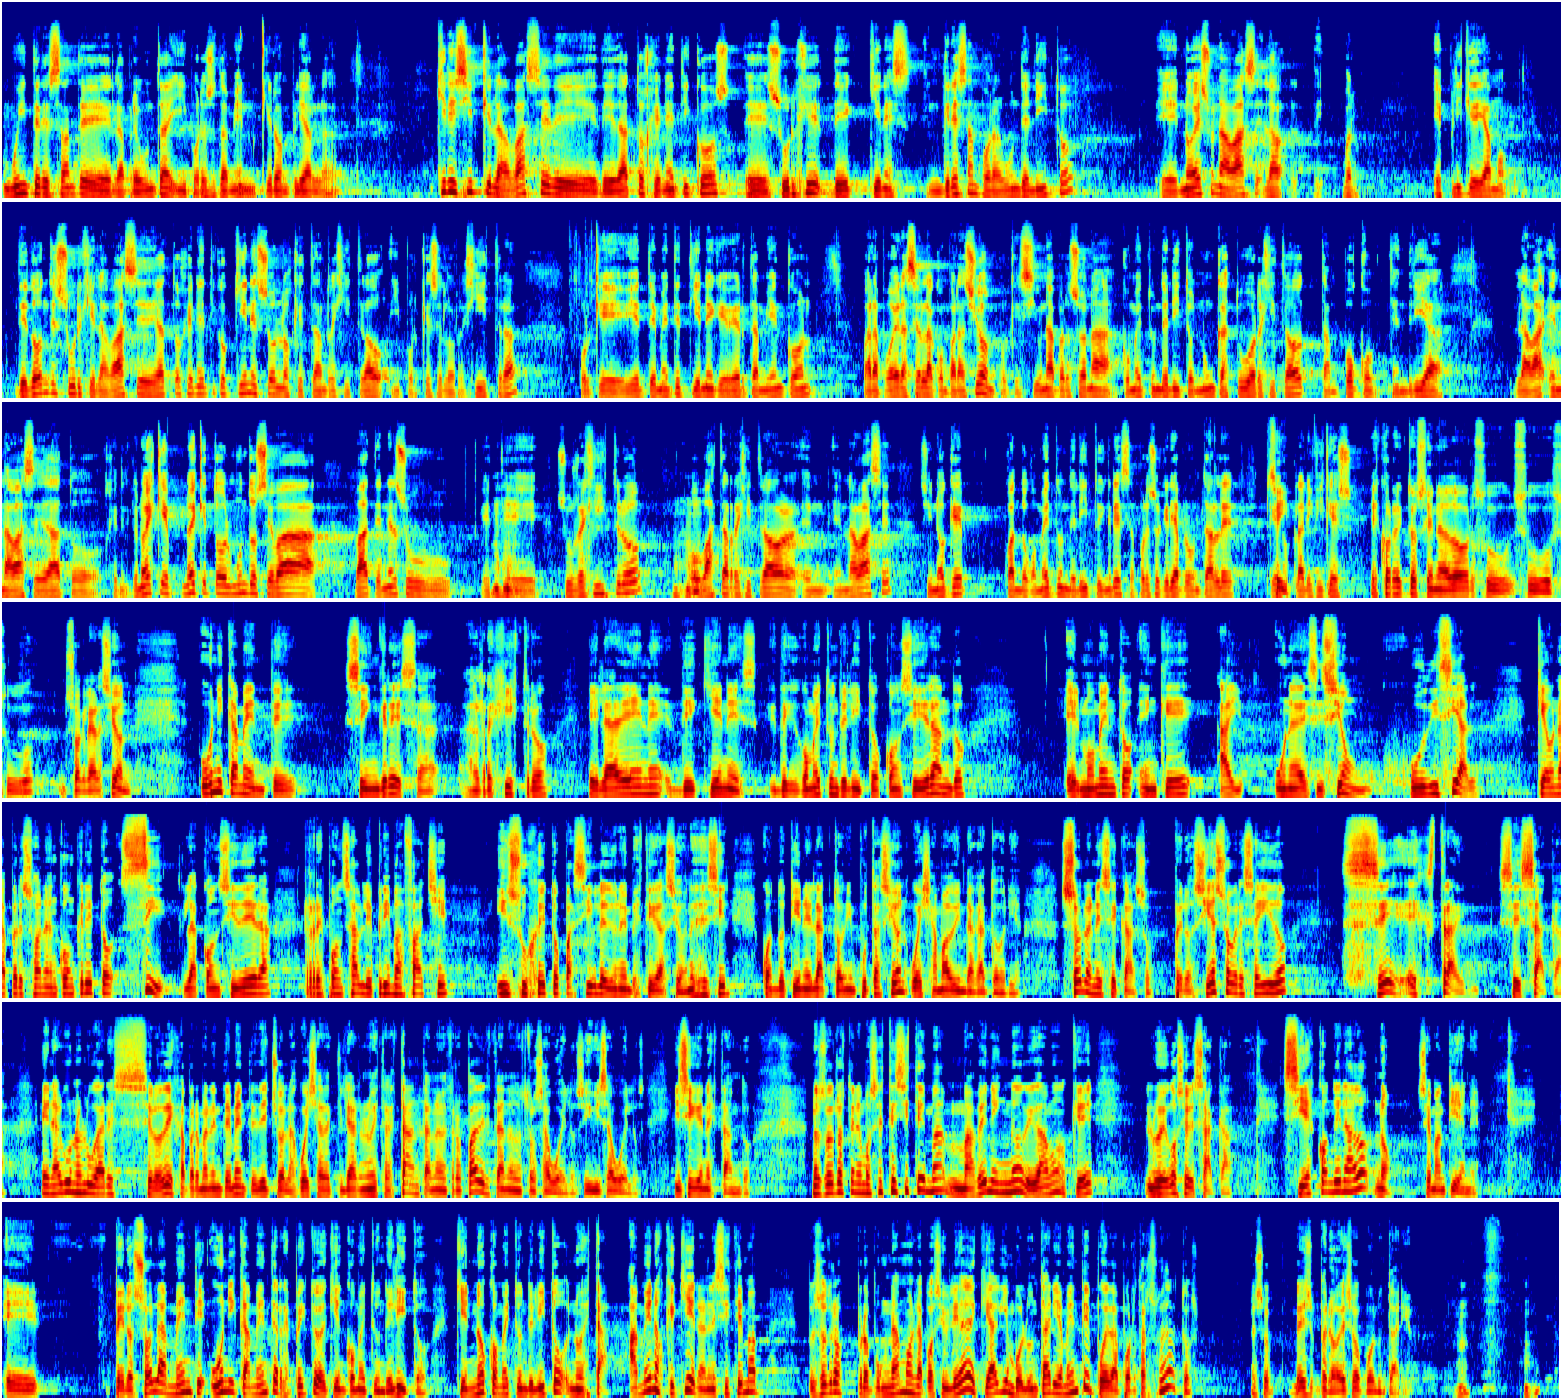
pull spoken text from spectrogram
Muy interesante la pregunta y por eso también quiero ampliarla. Quiere decir que la base de, datos genéticos eh, surge de quienes ingresan por algún delito. Eh, no es una base, bueno, explique, digamos, de dónde surge la base de datos genéticos, quiénes son los que están registrados y por qué se los registra, porque evidentemente tiene que ver también con, para poder hacer la comparación, porque si una persona comete un delito nunca estuvo registrado, tampoco tendría la en la base de datos. No es que, no es que todo el mundo se va, va a tener su, este, su registro o va a estar registrado en, en la base, sino que cuando comete un delito ingresa. Por eso quería preguntarle que Sí. nos clarifique eso. Es correcto, senador, su, su- su- su aclaración. Únicamente se ingresa al registro el ADN de quien es, de que comete un delito, considerando el momento en que hay una decisión judicial que a una persona en concreto sí la considera responsable prima facie y sujeto pasible de una investigación, es decir, cuando tiene el acto de imputación o es llamado indagatoria. Solo en ese caso, pero si es sobreseído, se extrae, se saca. En algunos lugares se lo deja permanentemente, de hecho las huellas dactilares nuestras están, están a nuestros padres, están a nuestros abuelos y bisabuelos, y siguen estando. Nosotros tenemos este sistema más benigno, digamos, que luego se le saca. Si es condenado, no, se mantiene. Eh, pero solamente, únicamente respecto de quien comete un delito. Quien no comete un delito no está. A menos que quiera en el sistema, nosotros propugnamos la posibilidad de que alguien voluntariamente pueda aportar sus datos. Eso, eso- pero eso es voluntario. Mm-hmm. Mm-hmm.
